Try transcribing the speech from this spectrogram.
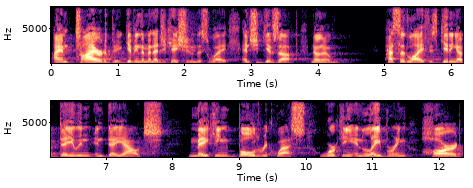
I am tired of giving them an education in this way. And she gives up. No, no. Hesed life is getting up day in and day out, making bold requests, working and laboring hard.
